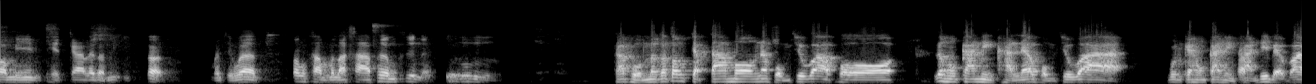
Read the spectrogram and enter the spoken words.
อมีเหตุการณ์อะไรแบบนี้อีกก็มันถึงว่าต้องทำราคาเพิ่มขึ้นอะอืมครับผมมันก็ต้องจับตามองนะ ผมเชื่อว่าพอเรื่องของการแข่งขันแล้ว ผมเชื่อว่ากลไกของการแข่งขันที่แบบว่า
